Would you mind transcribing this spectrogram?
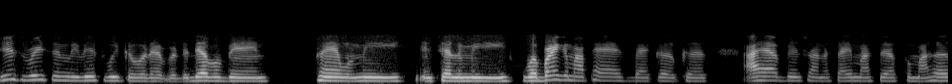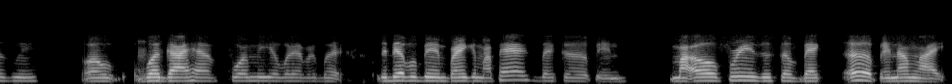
just recently this week or whatever, the devil been playing with me and telling me, well, bringing my past back up because I have been trying to save myself for my husband or what Mhm. God have for me or whatever, but the devil been bringing my past back up and my old friends and stuff back up, and I'm like,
